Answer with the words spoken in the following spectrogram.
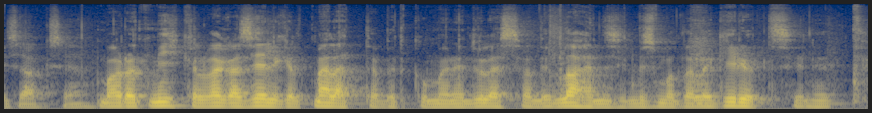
lisaks, ma arvan, et Mihkel väga selgelt mäletab, et kui ma neid ülesandeid lahendasin, mis ma talle kirjutasin, et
